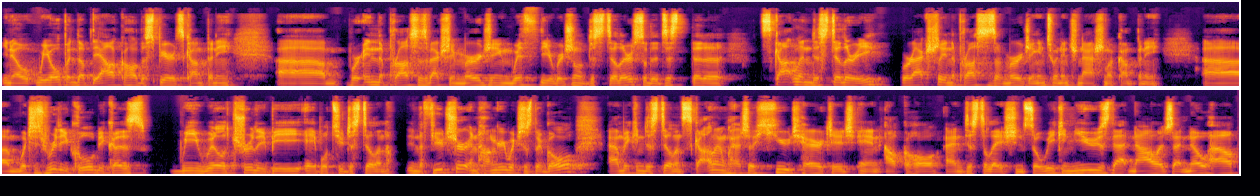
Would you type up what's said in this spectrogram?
you know, we opened up the alcohol, the spirits company. Um, we're in the process of actually merging with the original distillers. So the, the Scotland distillery, we're actually in the process of merging into an international company, um, which is really cool because we will truly be able to distill in, in the future in Hungary, which is the goal. And we can distill in Scotland, which has a huge heritage in alcohol and distillation. So we can use that knowledge, that know how.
